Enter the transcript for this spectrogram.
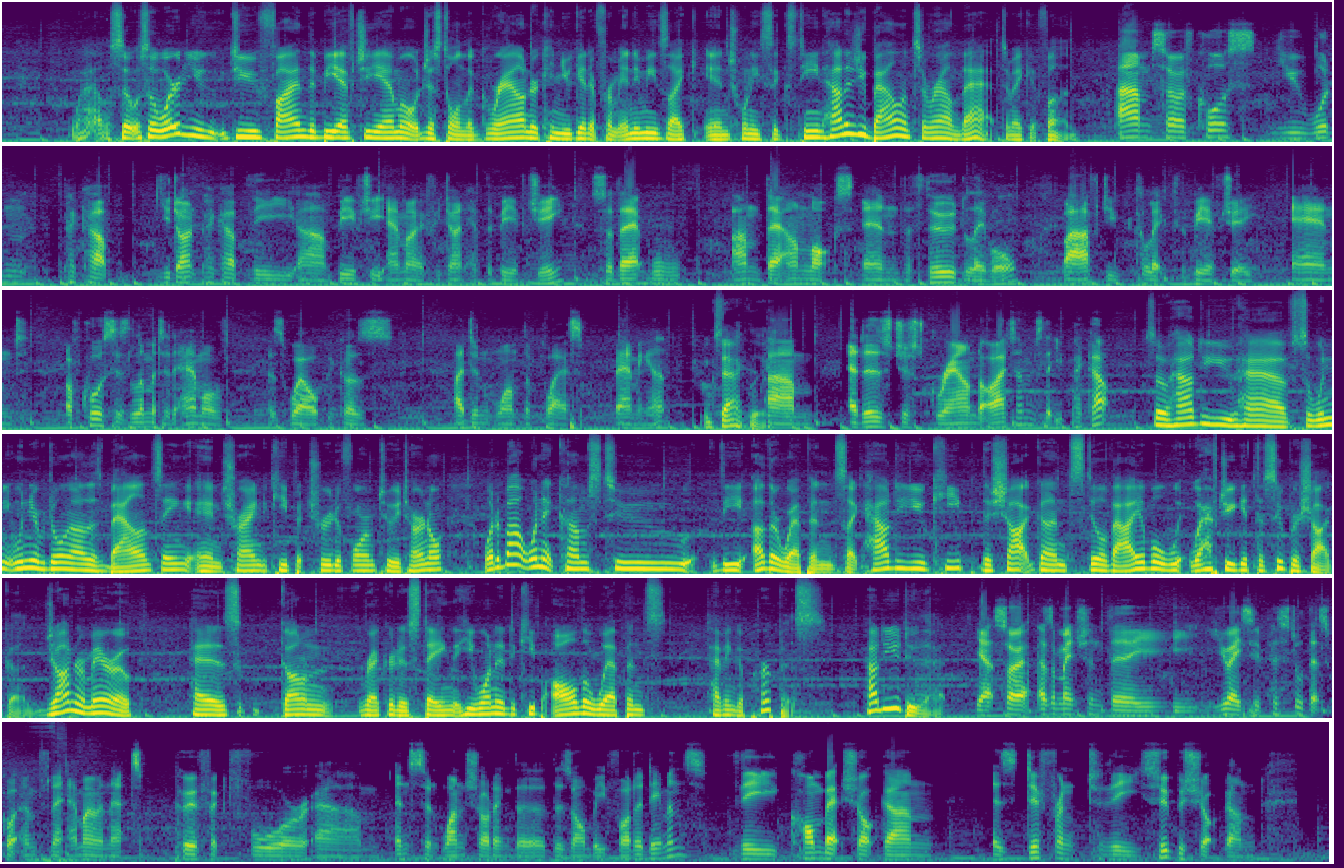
Wow. So so where do you do you find the BFG ammo just on the ground or can you get it from enemies like in 2016? How did you balance around that to make it fun? Um, so of course you wouldn't pick up. You don't pick up the um, BFG ammo if you don't have the BFG. So that will um, that unlocks in the third level after you collect the BFG. And of course there's limited ammo as well because I didn't want the player spamming it. Exactly. Um, it is just ground items that you pick up. So how do you have so when you, when you're doing all this balancing and trying to keep it true to form to eternal, what about when it comes to the other weapons? Like how do you keep the shotgun still valuable w- after you get the super shotgun? John Romero has gone on record as stating that he wanted to keep all the weapons having a purpose. How do you do that? Yeah, so as I mentioned, the UAC pistol that's got infinite ammo and that's perfect for um, instant one-shotting the, the zombie fodder demons. The combat shotgun is different to the super shotgun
